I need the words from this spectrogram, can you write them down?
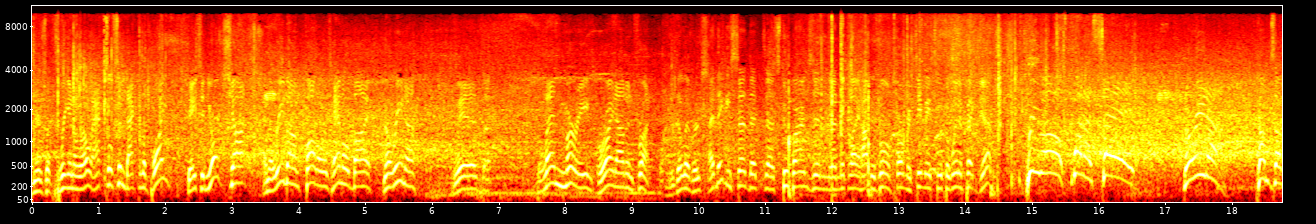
Winners of three in a row. Axelsson back to the point. Jason York shot. And the rebound follow is handled by Norrena with Glen Murray right out in front. He delivers. I think he said that uh, Stu Barnes and uh, Nikolai Khabibulin, former teammates with the Winnipeg Jets. Primeau, what a save! Norrena comes up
